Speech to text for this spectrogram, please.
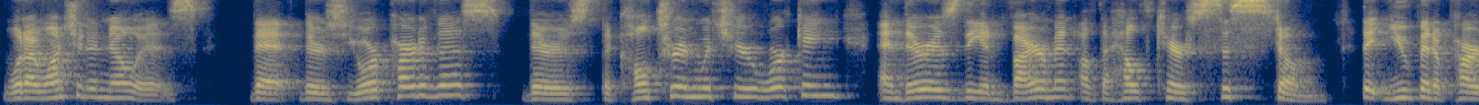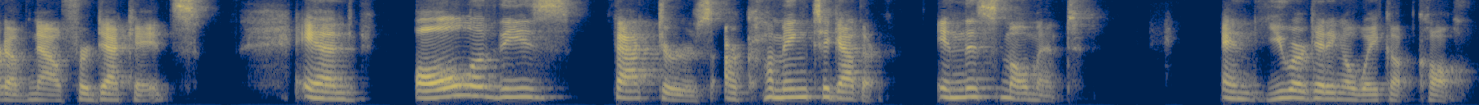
What I want you to know is that there's your part of this, there's the culture in which you're working, and there is the environment of the healthcare system that you've been a part of now for decades. And all of these factors are coming together in this moment and you are getting a wake up call.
